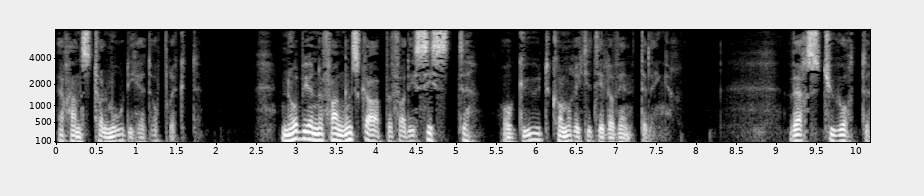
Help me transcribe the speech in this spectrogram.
er hans tålmodighet opprykt. Nå begynner fangenskapet for de siste, og Gud kommer ikke til å vente lenger. Vers 28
